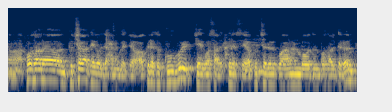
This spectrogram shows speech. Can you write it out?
어, 보살은 부처가 되고자 하는 거죠. 그래서 구불 제보살 그랬어요. 부처를 구하는 모든 보살들은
